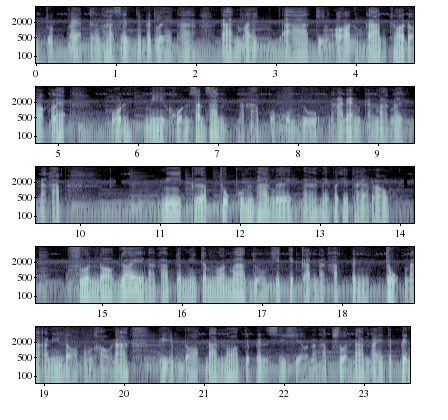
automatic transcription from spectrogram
2.8ถึง5เซนติเมตรเลยนะ ก้านใบกิ่งอ่อน ก้านช่อดอกและผลมีขนสั้นๆนะครับ ปกคลุมอยู่หนาแน่นกันมากเลยนะครับ มีเกือบทุกภูมิภาคเลยนะในประเทศไทยเรา ส่วนดอกย่อยนะครับ จะมีจำนวนมากอยู่คิดติดกันนะครับ เป็นจุกนะ อันนี้ดอกของเขานะกลีบดอกด้านนอกจะเป็นสีเขียวนะครับ ส่วนด้านในจะเป็น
